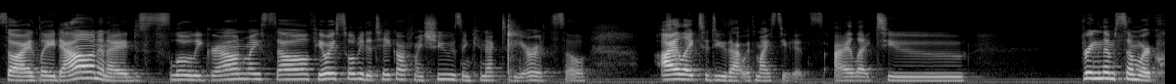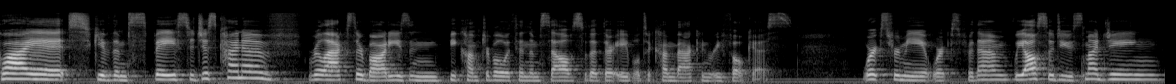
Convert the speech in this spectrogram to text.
So I'd lay down and I'd slowly ground myself. He always told me to take off my shoes and connect to the earth. So I like to do that with my students. I like to bring them somewhere quiet, give them space to just kind of relax their bodies and be comfortable within themselves so that they're able to come back and refocus. Works for me, it works for them. We also do smudging,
